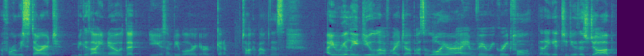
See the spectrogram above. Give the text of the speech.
before we start, because I know that some people are, are gonna talk about this. I really do love my job as a lawyer. I am very grateful that I get to do this job,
